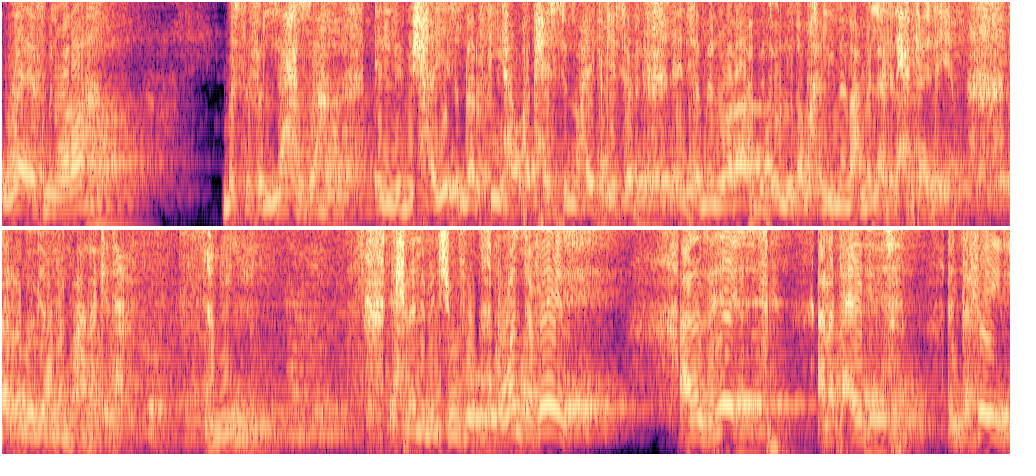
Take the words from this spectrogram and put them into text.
واقف من وراه. بس في اللحظة اللي مش هيقدر فيها وهتحس إنه هيتكسر انت من وراه بتقول له طب خلينا أنا أعمل لك الحكاية دي. الرب بيعمل معانا كده. آمين؟ إحنا اللي بنشوفه. هو أنت فين؟ أنا زهقت. أنا تعبت. أنت فين؟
